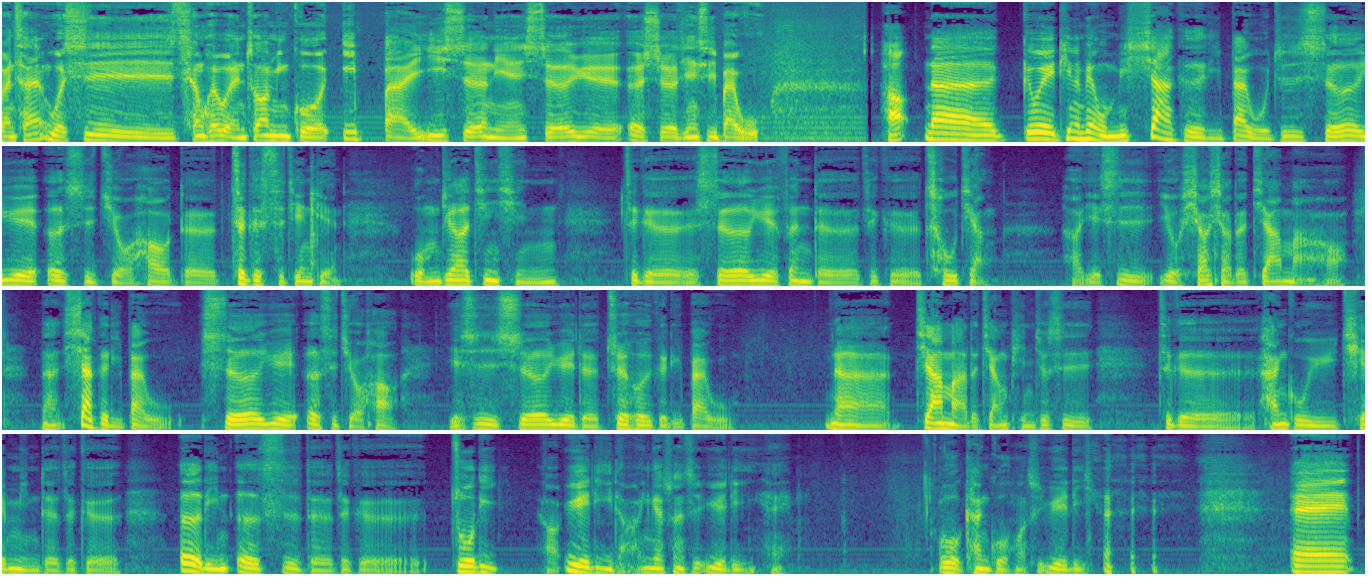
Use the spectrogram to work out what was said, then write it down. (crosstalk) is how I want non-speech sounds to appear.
晚餐，我是陈回文。中华民国一百一十二年十二月二十二，今天是礼拜五。好，那各位听众朋友，我们下个礼拜五就是十二月二十九号的这个时间点，我们就要进行这个十二月份的这个抽奖啊，也是有小小的加码哈。那下个礼拜五，十二月二十九号，也是十二月的最后一个礼拜五，那加码的奖品就是。这个韩国瑜签名的这个二零二四的这个桌历啊，月历的啊，应该算是月历。嘿，我有看过哈，是月历。(laughs) 呃，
